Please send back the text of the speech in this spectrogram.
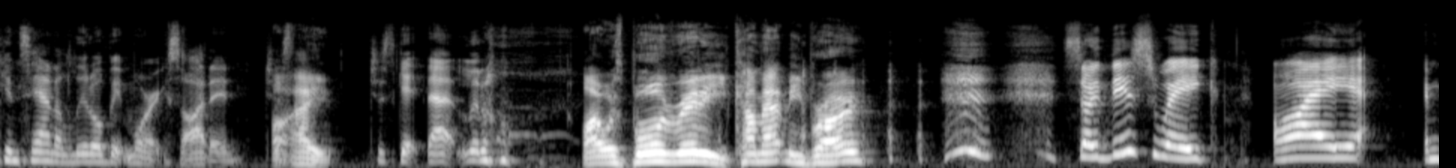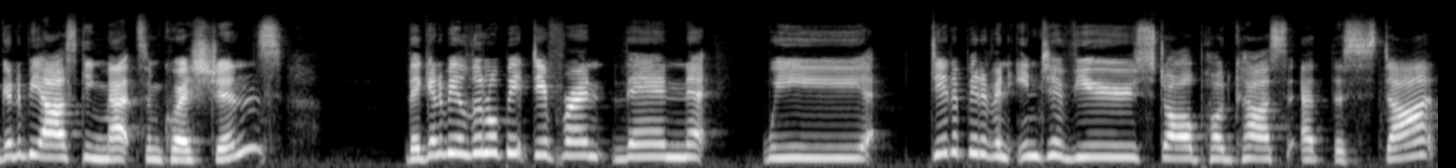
can sound a little bit more excited. Oh, hey, just get that little. I was born ready. Come at me, bro. so this week, I am going to be asking Matt some questions. They're going to be a little bit different than we did a bit of an interview style podcast at the start.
